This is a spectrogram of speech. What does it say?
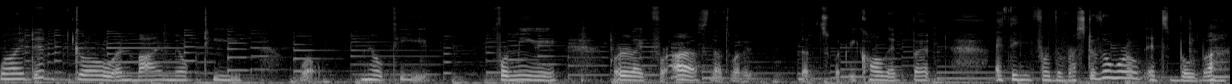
Well, I did go and buy milk tea. Well, milk tea for me or like for us, that's what it that's what we call it, but I think for the rest of the world it's boba.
